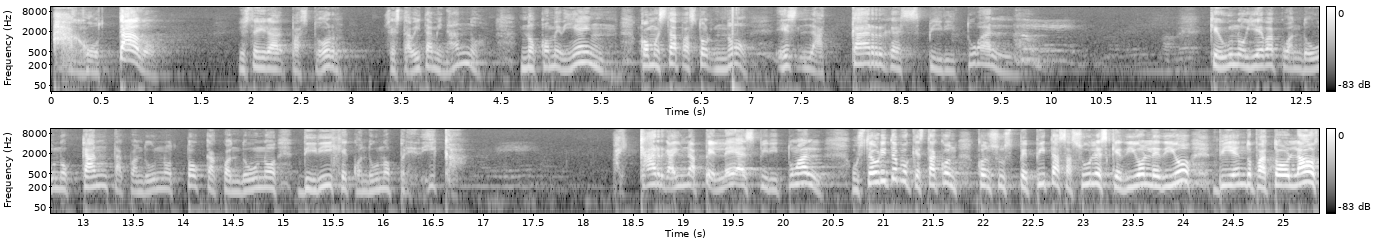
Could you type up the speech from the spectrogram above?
Agotado. Y usted dirá, pastor, se está vitaminando, no come bien. ¿Cómo está, pastor? No, es la carga espiritual que uno lleva cuando uno canta, cuando uno toca, cuando uno dirige, cuando uno predica. Hay carga, hay una pelea espiritual. Usted ahorita porque está con, con, sus pepitas azules que Dios le dio, viendo para todos lados,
